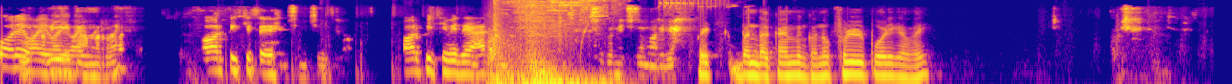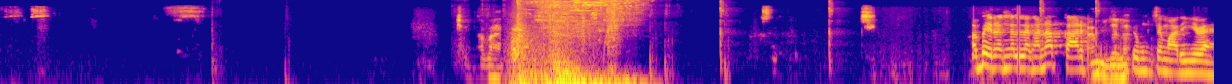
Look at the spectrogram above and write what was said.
अरे भाई भाई भाई, काम कर भाई रहा है। और पीछे से। और पीछे भी थे यार। नीचे से नीचे से मार गया। एक बंदा कैंपिंग करनो फुल पोड़ी का भाई। अबे रंग लगाना अब कार मुझे पे मुँह से मारेंगे वह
